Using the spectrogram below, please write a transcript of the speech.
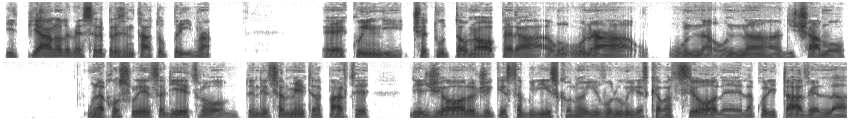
Il piano deve essere presentato prima. Eh, quindi c'è tutta un'opera, una, una, una, diciamo, una consulenza dietro, tendenzialmente da parte dei geologi che stabiliscono i volumi di escavazione, la qualità del,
